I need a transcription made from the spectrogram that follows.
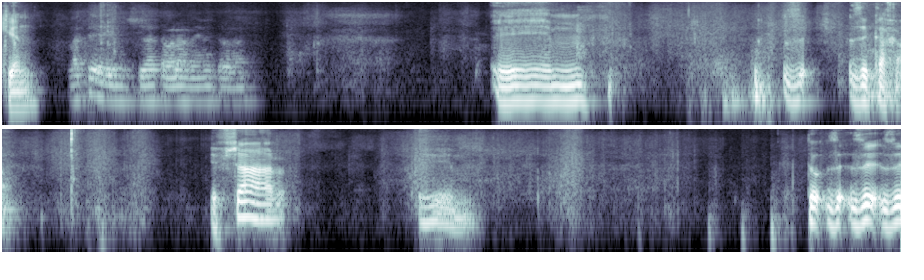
כן. מה זה שירת העולם ואמת העולם? אמ, זה, זה ככה, אפשר, טוב, זה, זה, זה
